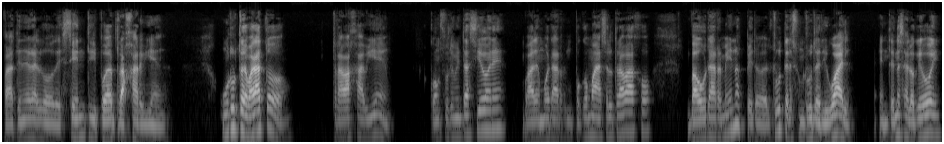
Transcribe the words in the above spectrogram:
para tener algo decente y poder trabajar bien. Un router barato trabaja bien, con sus limitaciones, va a demorar un poco más hacer el trabajo, va a durar menos, pero el router es un router igual. ¿Entendés a lo que voy?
